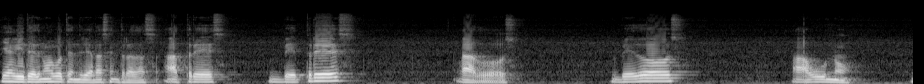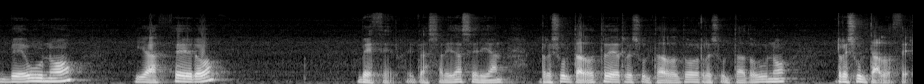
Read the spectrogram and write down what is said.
Y aquí de nuevo tendría las entradas A3, B3, A2, B2, A1, B1 y A0, B0. Y las salidas serían resultado 3, resultado 2, resultado 1, resultado 0.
